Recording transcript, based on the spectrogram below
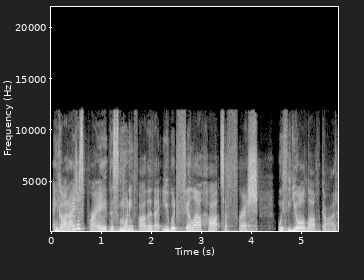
And God, I just pray this morning, Father, that you would fill our hearts afresh with your love, God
